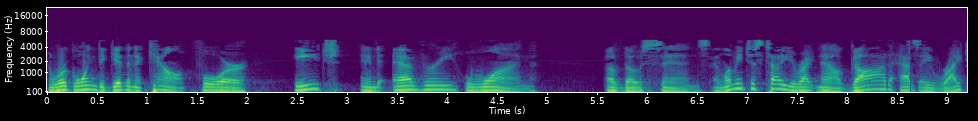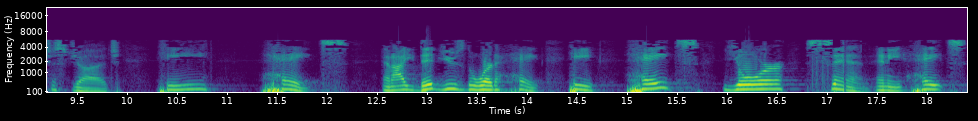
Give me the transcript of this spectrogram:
And we're going to give an account for each and every one of those sins. And let me just tell you right now, God as a righteous judge, He hates, and I did use the word hate, He hates your sin, and He hates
